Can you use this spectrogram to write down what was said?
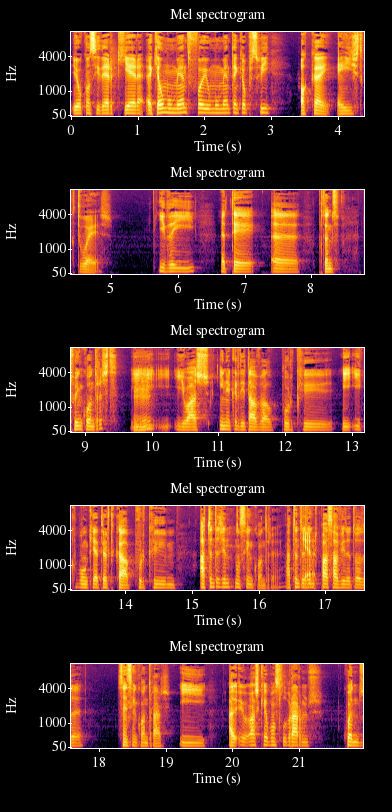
eu considero que era. Aquele momento foi o momento em que eu percebi: ok, é isto que tu és. E daí até Uh, portanto, tu encontras-te uhum. e, e, eu acho inacreditável porque. E, e que bom que é ter-te cá, porque há tanta gente que não se encontra, há tanta yeah. gente que passa a vida toda sem se encontrar. E eu acho que é bom celebrarmos quando,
